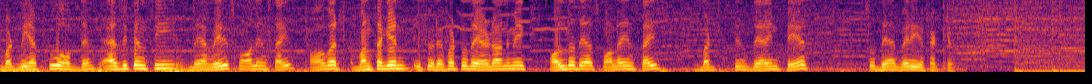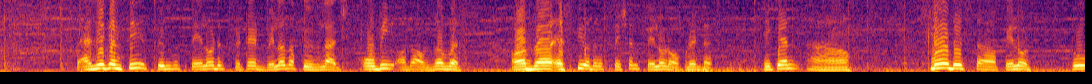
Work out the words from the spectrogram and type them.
but we have two of them. As you can see, they are very small in size. However, once again, if you refer to the aerodynamics, although they are smaller in size, but since they are in pairs, so they are very effective. As you can see, since this payload is fitted below the fuselage, OB or the observer or the SP or the special payload operator, he can uh, slew this uh, payload to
